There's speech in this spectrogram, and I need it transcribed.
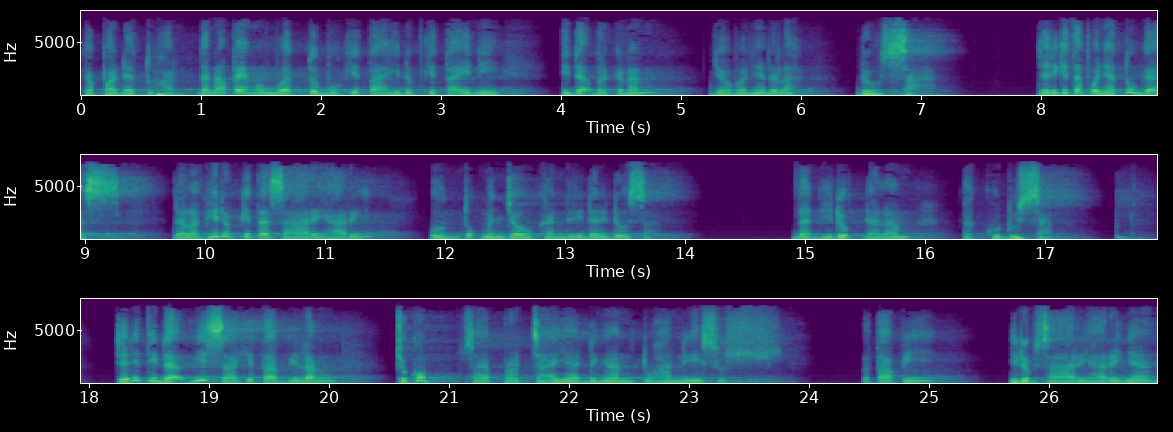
kepada Tuhan. Dan apa yang membuat tubuh kita, hidup kita ini tidak berkenan? Jawabannya adalah dosa. Jadi kita punya tugas dalam hidup kita sehari-hari untuk menjauhkan diri dari dosa dan hidup dalam kekudusan. Jadi tidak bisa kita bilang cukup saya percaya dengan Tuhan Yesus. Tetapi hidup sehari-harinya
